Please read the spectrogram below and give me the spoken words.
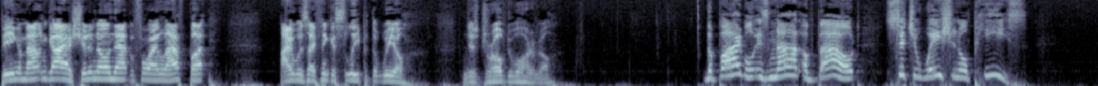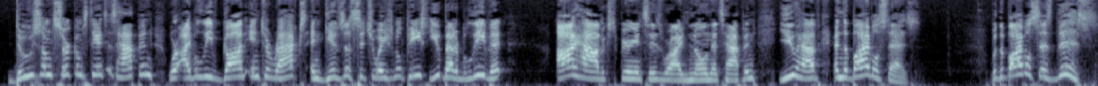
Being a mountain guy, I should have known that before I left, but I was, I think, asleep at the wheel and just drove to Waterville. The Bible is not about situational peace. Do some circumstances happen where I believe God interacts and gives us situational peace? You better believe it. I have experiences where I've known that's happened. You have, and the Bible says. But the Bible says this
